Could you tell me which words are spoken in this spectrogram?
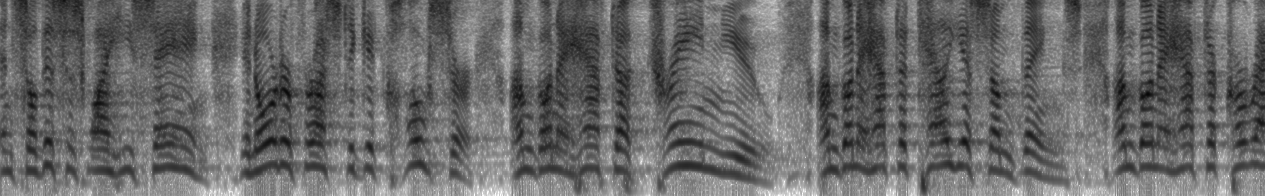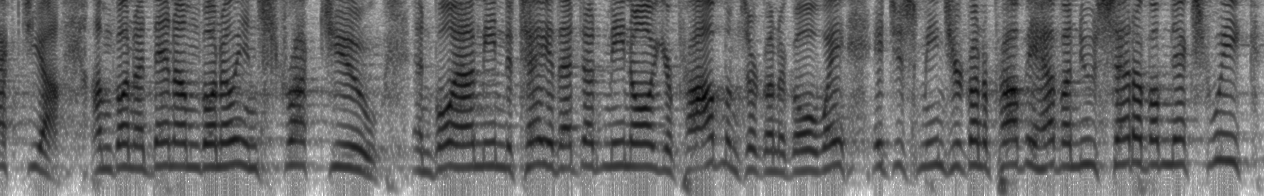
And so, this is why he's saying, in order for us to get closer, I'm going to have to train you. I'm going to have to tell you some things. I'm going to have to correct you. I'm going to then I'm going to instruct you. And boy, I mean to tell you that doesn't mean all your problems are going to go away. It just means you're going to probably have a new set of them next week.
